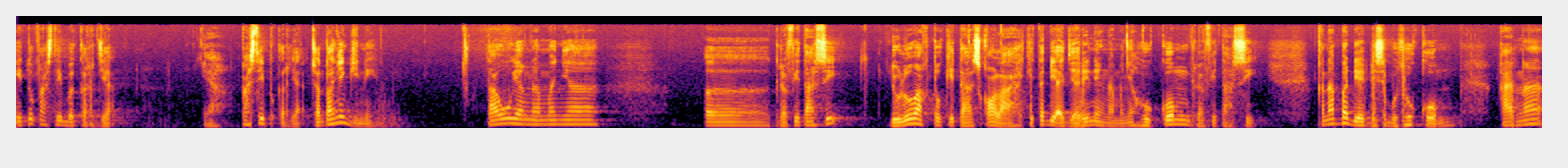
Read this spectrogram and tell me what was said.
itu pasti bekerja, ya pasti bekerja. Contohnya gini, tahu yang namanya uh, gravitasi dulu waktu kita sekolah kita diajarin yang namanya hukum gravitasi. Kenapa dia disebut hukum? Karena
